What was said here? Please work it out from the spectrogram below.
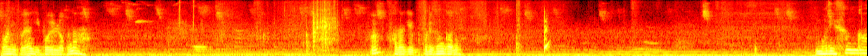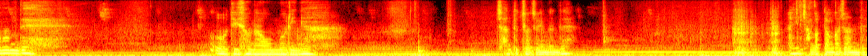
어, 이거야? 이 보일러구나. 응? 바닥에 물이 흥건해. 물이 흥건한데, 어디서 나온 물이냐? 잔뜩 젖어 있는데? 아니, 장갑도 안 가져왔는데.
